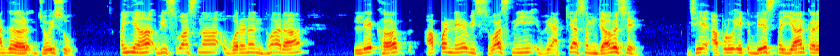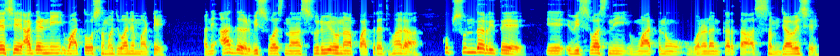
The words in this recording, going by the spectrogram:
આગળ જોઈશું. અહીંયા વિશ્વાસના વર્ણન દ્વારા લેખક આપણને વિશ્વાસની વ્યાખ્યા સમજાવે છે. જે આપણો એક બેસ તૈયાર કરે છે આગળની વાતો સમજવાને માટે. અને આગળ વિશ્વાસના સુરવીરોના પાત્ર દ્વારા ખૂબ સુંદર રીતે એ વિશ્વાસની વાતનું વર્ણન કરતા સમજાવે છે.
